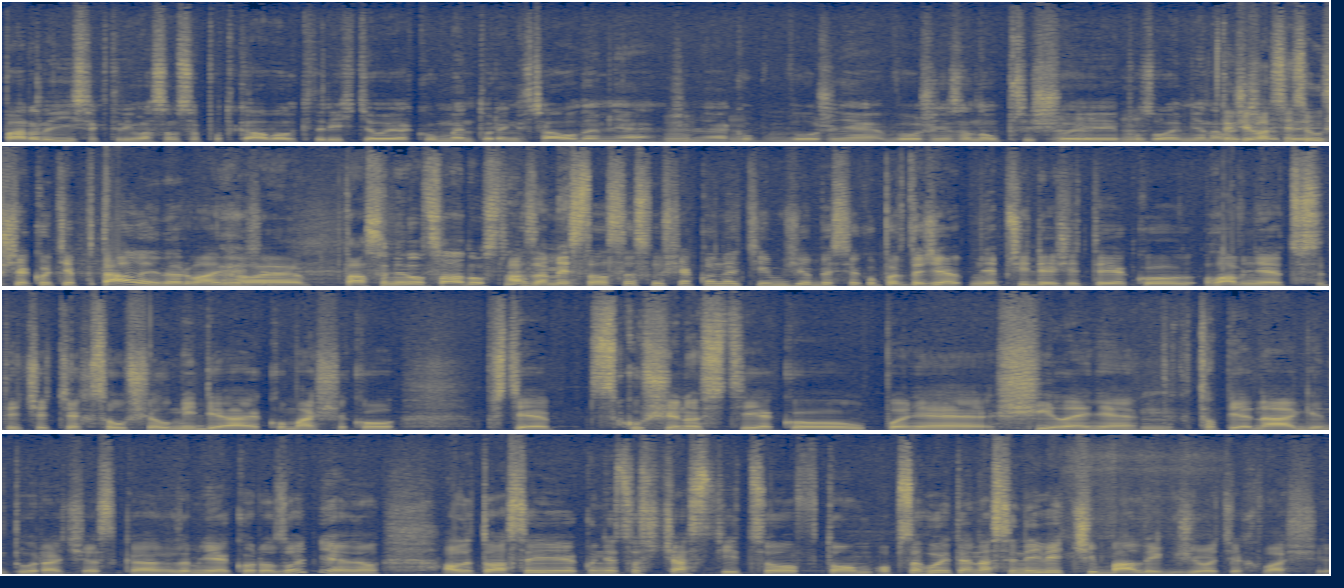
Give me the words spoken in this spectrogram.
pár lidí, se kterými jsem se potkával, kteří chtěli jako mentoring třeba ode mě, že mě jako vyloženě, vyloženě za mnou přišli, pozvali mě na Takže vlastně se už jako tě ptali normálně, že? Hele, ptá se mě docela dost A zamyslel se už jako nad tím, že bys jako, protože mně přijde, že ty jako hlavně co se týče těch social media, jako máš jako prostě zkušenosti jako úplně šíleně, hmm. top jedna agentura česká, za mě jako rozhodně, no. Ale to asi je jako něco z částí, co v tom obsahuje ten asi největší balík, že jo, těch vaši,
